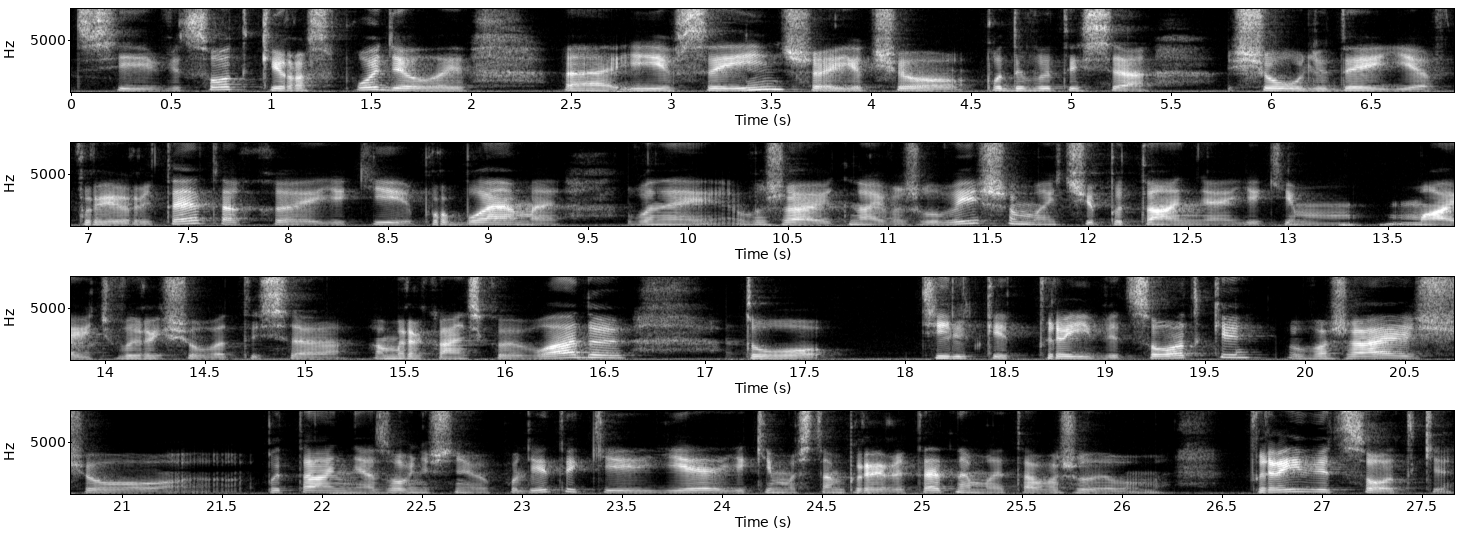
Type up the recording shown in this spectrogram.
ці відсотки, розподіли е, і все інше, якщо подивитися, що у людей є в пріоритетах, е, які проблеми вони вважають найважливішими, чи питання, які мають вирішуватися американською владою, то тільки 3% вважає, що питання зовнішньої політики є якимось там пріоритетними та важливими. 3%.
